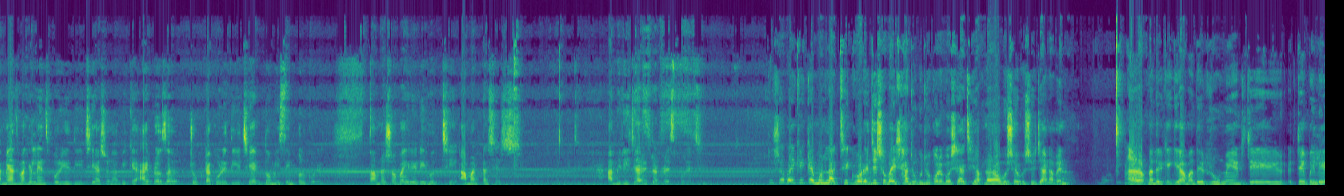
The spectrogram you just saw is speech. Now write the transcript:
আমি আজিমাকে লেন্স পরিয়ে দিয়েছি আর সোনাবিকে আইব্রোজ আর চোখটা করে দিয়েছি একদমই সিম্পল করে। তো আমরা সবাই রেডি হচ্ছি। আমারটা শেষ। আমি রিজার একটা ড্রেস পরেছি। তো সবাইকে কেমন লাগছে? ঘরে যে সবাই সাজুগুজু করে বসে আছি, আপনারা অবশ্যই অবশ্যই জানাবেন। আর আপনাদেরকে গিয়ে আমাদের রুমের যে টেবিলে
